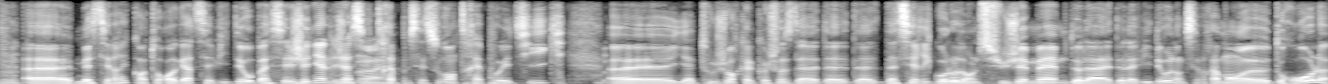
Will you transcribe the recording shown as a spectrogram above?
Mm. mais c'est vrai que quand on regarde ses vidéos, bah, c'est génial. Déjà, c'est souvent très poétique. Euh, il y a toujours quelque chose d'assez rigolo dans le sujet même de la, de la vidéo, donc c'est vraiment euh, drôle.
